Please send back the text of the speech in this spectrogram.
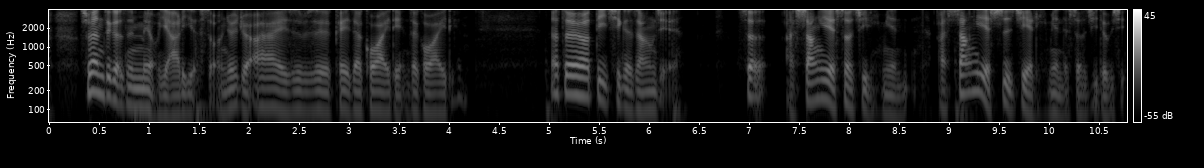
虽然这个是没有压力的时候，你就觉得，哎，是不是可以再快一点，再快一点？那最后第七个章节，设啊，商业设计里面啊，商业世界里面的设计，对不起，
